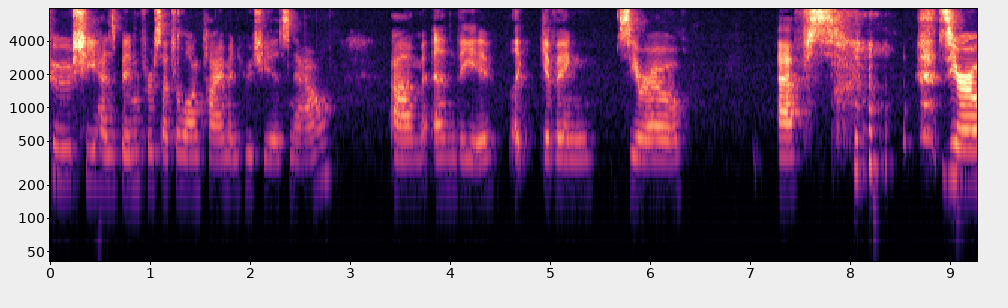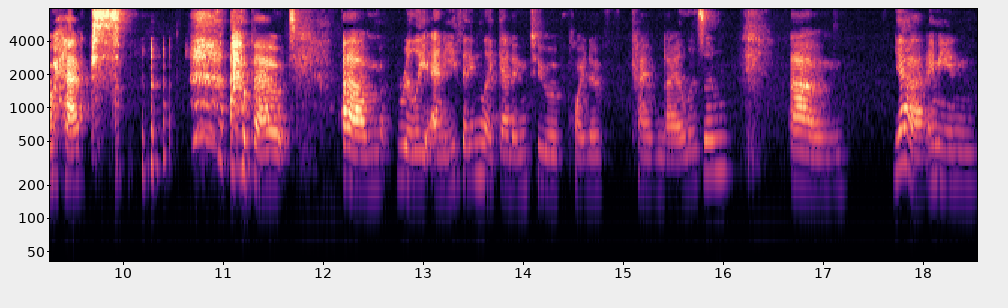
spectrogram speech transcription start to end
who she has been for such a long time and who she is now, um, and the like giving zero F's, zero hex about um, really anything, like getting to a point of kind of nihilism. Um, yeah, I mean,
